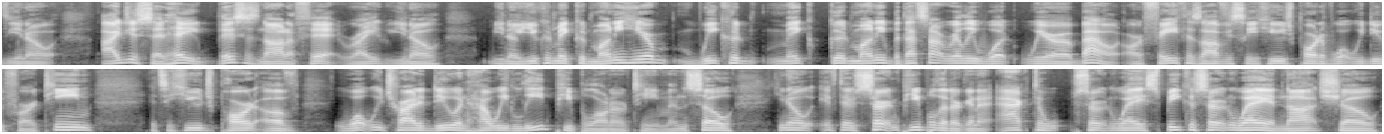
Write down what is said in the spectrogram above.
you know, I just said, "Hey, this is not a fit, right? You know, you know, you could make good money here. We could make good money, but that's not really what we're about. Our faith is obviously a huge part of what we do for our team. It's a huge part of what we try to do and how we lead people on our team. And so, you know, if there's certain people that are going to act a certain way, speak a certain way, and not show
